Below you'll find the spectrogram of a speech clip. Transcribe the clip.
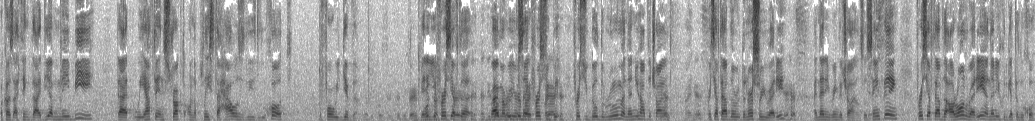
Because I think the idea may be that we have to instruct on the place to house these Luchot before we give them. Yeah, because they're, they're very Meaning you first you have to right. Remember you were saying by- first you by bu- Hashem. first you build the room and then you have the child. Yes, Right. yes. First you have to have the, the nursery ready, Yes. and then you bring the child. So same thing. First you have to have the aron ready, and then you could get the luchot.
